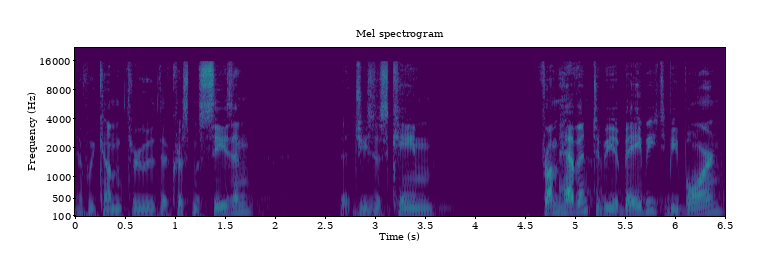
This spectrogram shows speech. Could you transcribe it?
If we come through the Christmas season, that Jesus came from heaven to be a baby, to be born,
